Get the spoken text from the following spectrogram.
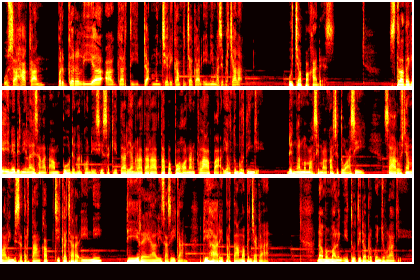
Usahakan bergerilya agar tidak mencirikan penjagaan ini masih berjalan. Ucap Pak Kades. Strategi ini dinilai sangat ampuh dengan kondisi sekitar yang rata-rata pepohonan kelapa yang tumbuh tinggi. Dengan memaksimalkan situasi, seharusnya maling bisa tertangkap jika cara ini direalisasikan di hari pertama penjagaan. Namun maling itu tidak berkunjung lagi.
